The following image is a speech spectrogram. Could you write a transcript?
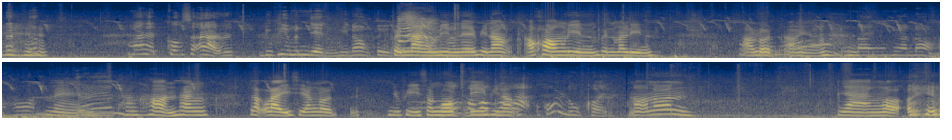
แต่เช้า มาเห็ดความสะอาดดูพี่มันเย็นพี่น้องตื่นเพิ่นนั่งลินเลยพี่น้อง เอาคลองลินเพิ่นมาลิน เอารถเอาอย่างในเฮือนน้องนะฮอดแม่เย็นทั้งหอนทั้งหลักไหลเสียงรถอยู่พี่สงบดีพี่น้องโอ้ยลูกข่อยนอนนอนยางเหรออยู่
